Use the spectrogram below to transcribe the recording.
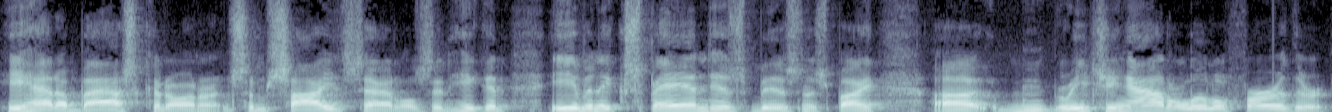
he had a basket on it and some side saddles, and he could even expand his business by uh, reaching out a little further.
